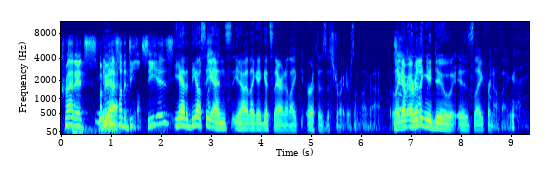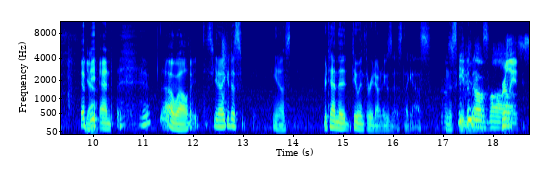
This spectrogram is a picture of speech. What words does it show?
credits. Or maybe Yeah. that's how the DLC is. Yeah, the DLC ends, you know, like it gets there and it, like Earth is destroyed or something like that. Like everything you do is like for nothing at Yeah. the end. Oh well, just, you know, you could just, you know, pretend that two and three don't exist. I guess in the scheme of Speaking things. of, uh, Really, it's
